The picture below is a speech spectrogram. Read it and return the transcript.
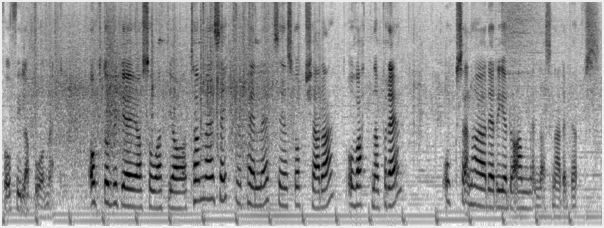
för att fylla på med. Och då brukar jag göra så att jag tömmer en säck med pellets i en skottkärra och vattnar på det. Och sen har jag det redo att användas när det behövs.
